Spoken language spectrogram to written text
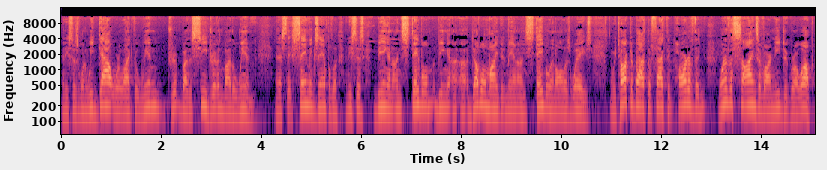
And he says, when we doubt, we're like the wind driven by the sea driven by the wind. And it's the same example. Of, and he says, being an unstable, being a, a double minded man, unstable in all his ways. And we talked about the fact that part of the, one of the signs of our need to grow up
